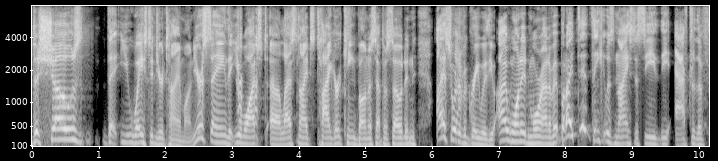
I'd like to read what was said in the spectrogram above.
the shows that you wasted your time on. You're saying that you watched uh, last night's Tiger King bonus episode, and I sort of agree with you. I wanted more out of it, but I did think it was nice to see the after the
